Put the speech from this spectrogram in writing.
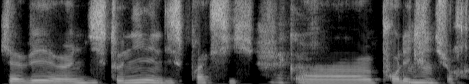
qui avait une dystonie et une dyspraxie pour l'écriture.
